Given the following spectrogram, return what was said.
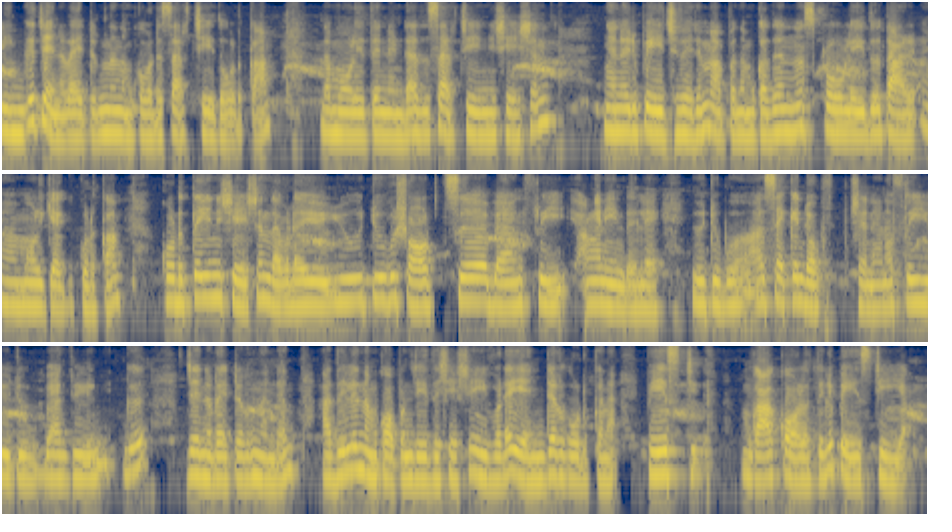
link generator എന്ന് നമുക്ക് ഇവിടെ സെർച്ച് ചെയ്ത് കൊടുക്കാം. നമ്മുടെ മുകളിൽ തന്നെ ഉണ്ട്. അത് സെർച്ച് ചെയ്തതിന് ശേഷം ഇങ്ങനെ ഒരു പേജ് വരും. അപ്പം നമുക്കതൊന്ന് സ്ക്രോൾ ചെയ്ത് താഴെ മോളിക്കാക്കി കൊടുക്കാം. കൊടുത്തതിന് ശേഷം അവിടെ യൂട്യൂബ് ഷോർട്സ് ബാങ്ക് ഫ്രീ അങ്ങനെയുണ്ട് അല്ലേ? യൂട്യൂബ് സെക്കൻഡ് ഓപ്ഷനാണ് free YouTube bank link generator എന്നുണ്ട് അതിൽ നമുക്ക് ഓപ്പൺ ചെയ്ത ശേഷം ഇവിടെ എന്റർ കൊടുക്കണം. പേസ്റ്റ് നമുക്ക് ആ കോളത്തിൽ പേസ്റ്റ് ചെയ്യാം.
